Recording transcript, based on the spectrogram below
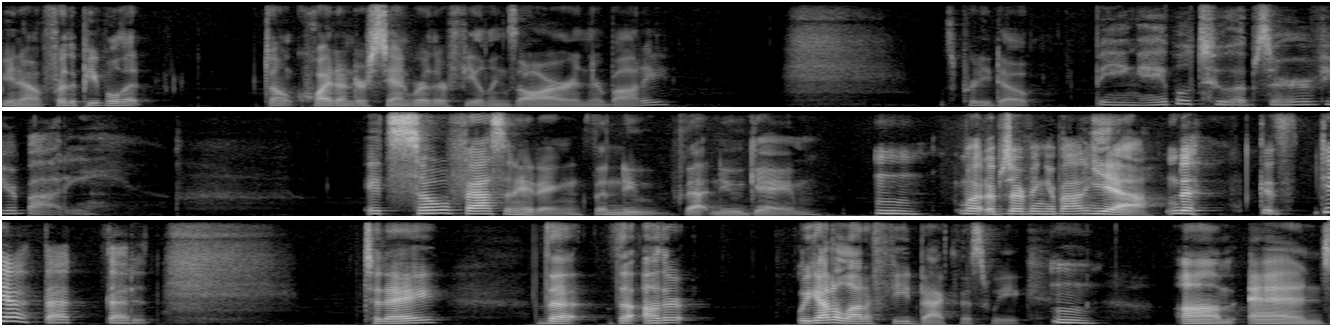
you know, for the people that don't quite understand where their feelings are in their body. It's pretty dope. Being able to observe your body. It's so fascinating the new that new game. Mm. What, observing your body? Yeah. Because, yeah, that, that is. Today, the the other we got a lot of feedback this week. Mm. Um and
